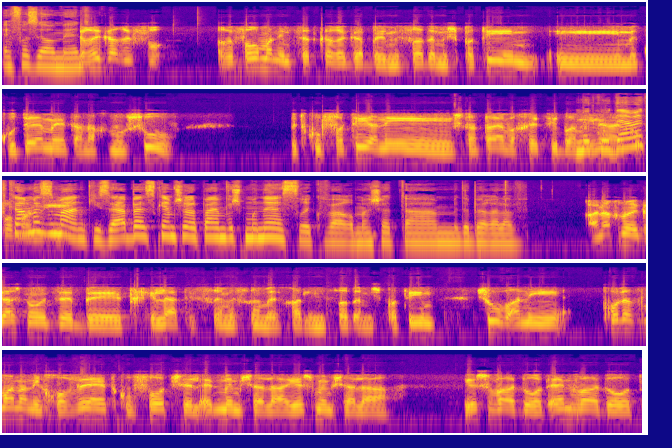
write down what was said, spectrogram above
איפה זה עומד? כרגע רפור... הרפורמה נמצאת כרגע במשרד המשפטים, היא מקודמת, אנחנו שוב, בתקופתי, אני שנתיים וחצי במינהל. מקודמת כמה אני... זמן? כי זה היה בהסכם של 2018 כבר, מה שאתה מדבר עליו. אנחנו הגשנו את זה בתחילת 2021 למשרד המשפטים. שוב, אני, כל הזמן אני חווה תקופות של אין ממשלה, יש ממשלה. יש ועדות, אין ועדות.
